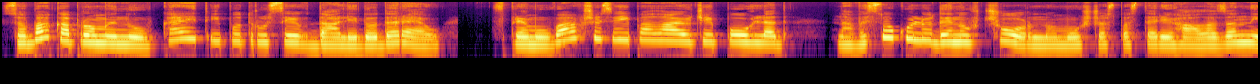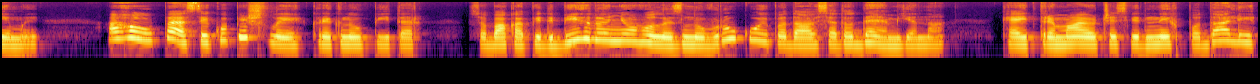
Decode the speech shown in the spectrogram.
Собака проминув Кейт і потрусив далі до дерев, спрямувавши свій палаючий погляд на високу людину в чорному, що спостерігала за ними. Агов, песику, пішли, крикнув Пітер. Собака підбіг до нього, лизнув руку і подався до Дем'яна. Кейт, тримаючись від них подалі,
